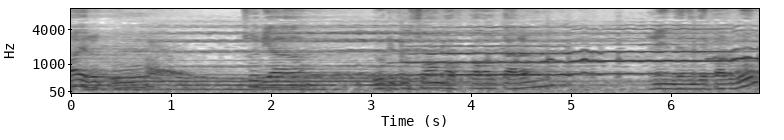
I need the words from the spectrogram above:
Moiraku, Surya, beautiful song of Kawal Karan, இணைந்திருந்து பாடுவோம்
